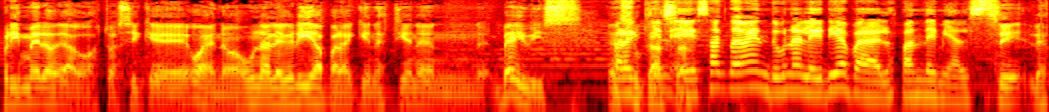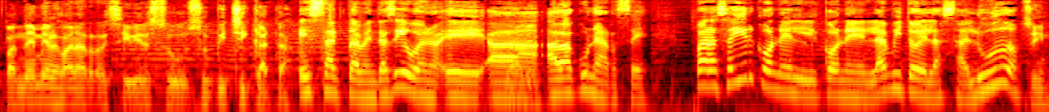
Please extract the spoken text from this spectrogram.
primero de agosto. Así que, bueno, una alegría para quienes tienen babies en Para su quien- casa. exactamente, una alegría para los pandemials. Sí, las pandemias van a recibir su, su pichicata. Exactamente, así que bueno, eh, a, a vacunarse. Para seguir con el, con el ámbito de la salud, Sí.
